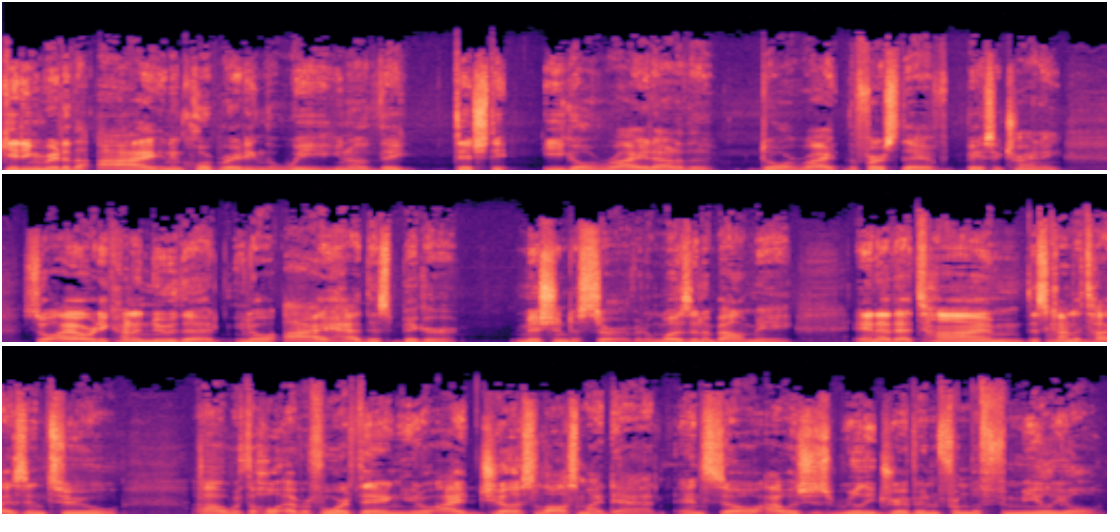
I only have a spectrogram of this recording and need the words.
getting rid of the I and incorporating the we. You know, they ditch the ego right out of the door, right? The first day of basic training. So I already kind of knew that, you know, I had this bigger mission to serve and it wasn't about me. And at that time, this kind of mm-hmm. ties into uh, with the whole Ever thing, you know, I just lost my dad. And so I was just really driven from the familial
